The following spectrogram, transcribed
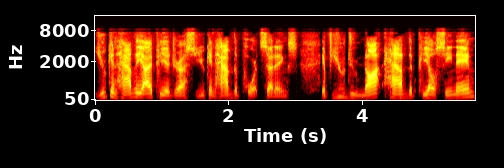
You can have the IP address, you can have the port settings. If you do not have the PLC name,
